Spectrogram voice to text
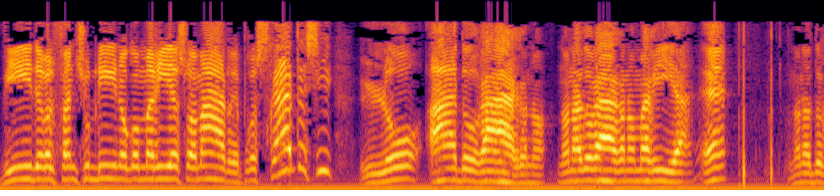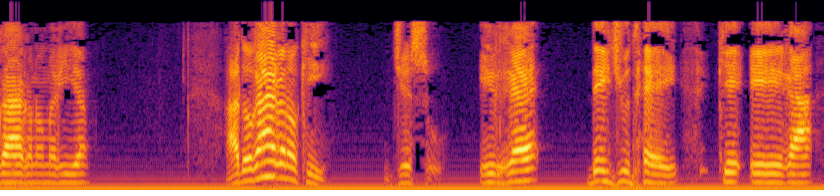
videro il fanciullino con Maria sua madre, prostratesi, lo adorarono. Non adorarono Maria, eh? Non adorarono Maria. Adorarono chi? Gesù, il re dei giudei che era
